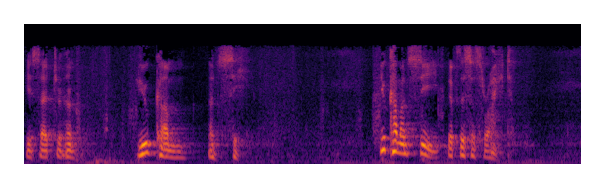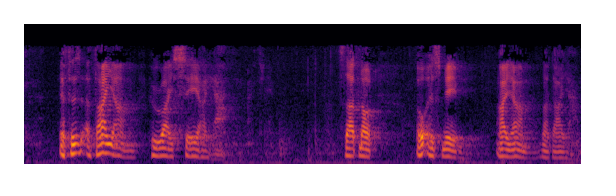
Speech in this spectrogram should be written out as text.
He said to him, you come and see. You come and see if this is right. If, this, if I am who I say I am. Is that not oh, his name? I am that I am.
